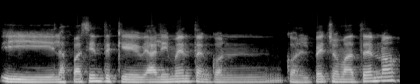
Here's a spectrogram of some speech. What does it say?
Y las pacientes que alimentan con, con el pecho materno,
